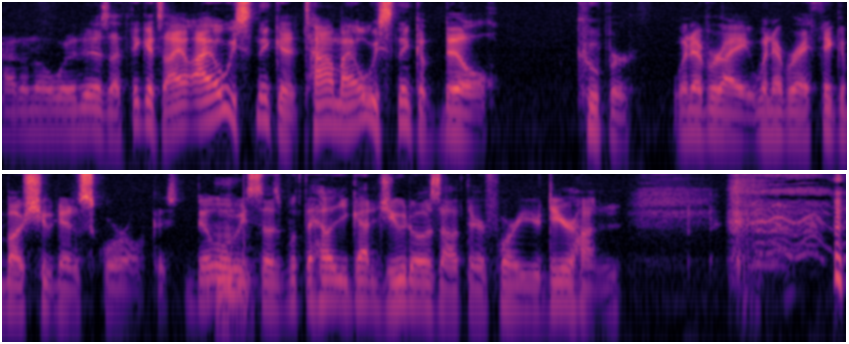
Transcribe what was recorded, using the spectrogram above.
I don't know what it is. I think it's. I, I always think of Tom. I always think of Bill Cooper whenever I whenever I think about shooting at a squirrel because Bill mm. always says, "What the hell you got judos out there for? You're deer hunting."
